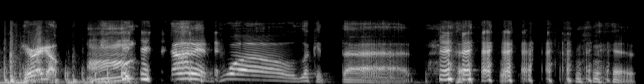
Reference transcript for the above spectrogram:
Here I go. Mm, got it. Whoa, look at that.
